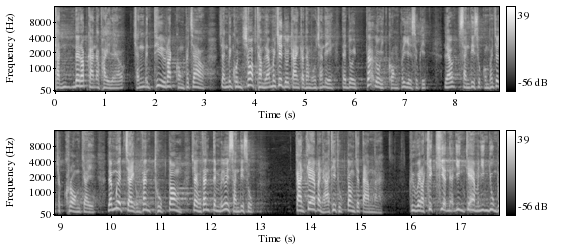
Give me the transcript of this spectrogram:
ฉันได้รับการอภัยแล้ว ฉันเป็นที่รักของพระเจ้า ฉันเป็นคนชอบทำแล้ว ไม่ใช่โดยการกระทำของฉันเอง แต่โดยพระโลหิตของพระเยซูคริสต์แล้วสันติสุขของพระเจ้าจะครองใจ และเมื่อใจของท่านถูกต้องใจของท่านเต็มไปด้วยสันติสุข การแก้ปัญหาที่ถูกต้องจะตามมา คือเวลาเครียดๆเนี่ยยิ่งแก้มันยิ่งยุ่งไป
